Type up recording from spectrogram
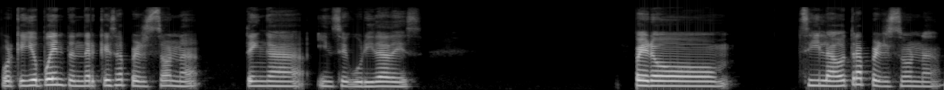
Porque yo puedo entender que esa persona tenga inseguridades, pero si la otra persona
